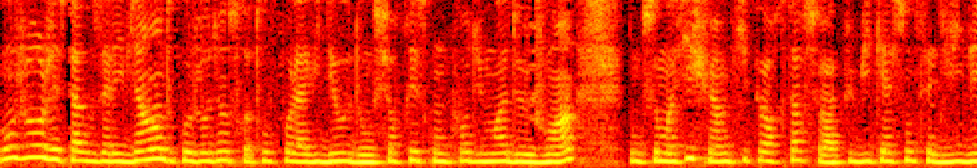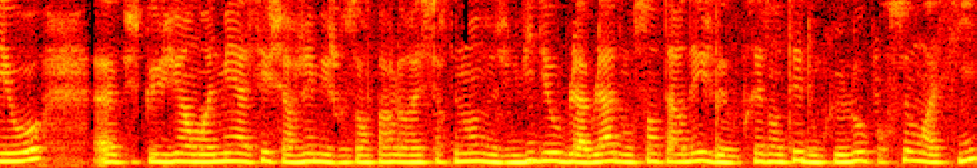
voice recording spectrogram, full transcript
Bonjour, j'espère que vous allez bien. Donc aujourd'hui on se retrouve pour la vidéo donc surprise concours du mois de juin. Donc ce mois-ci je suis un petit peu en retard sur la publication de cette vidéo euh, puisque j'ai un mois de mai assez chargé mais je vous en parlerai certainement dans une vidéo blabla. Donc sans tarder je vais vous présenter donc le lot pour ce mois-ci.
